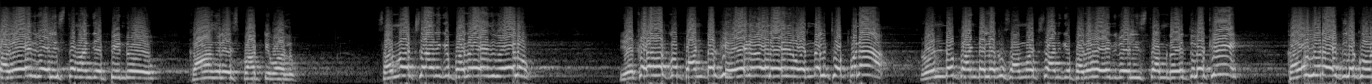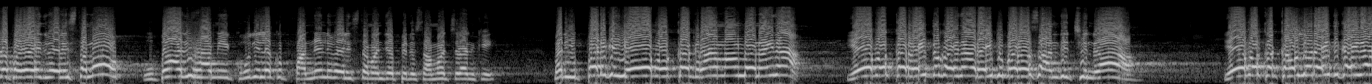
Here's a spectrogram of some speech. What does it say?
పదహైదు వేలు ఇస్తామని చెప్పిండ్రు కాంగ్రెస్ పార్టీ వాళ్ళు. సంవత్సరానికి పదహైదు వేలు. ఎకరాకు పంటకు ఏడు వేల ఐదు వందలు చొప్పున రెండు పంటలకు సంవత్సరానికి పదహైదు వేలు ఇస్తాం రైతులకి. కౌలు రైతులకు కూడా పదహైదు వేలు ఇస్తాము. ఉపాధి హామీ కూలీలకు పన్నెండు వేలు ఇస్తామని చెప్పిన సంవత్సరానికి. మరి ఇప్పటికి ఏ ఒక్క గ్రామంలోనైనా ఏ ఒక్క రైతుకైనా రైతు భరోసా అందించిండ్రా? ఏ ఒక్క కౌలు రైతుకైనా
